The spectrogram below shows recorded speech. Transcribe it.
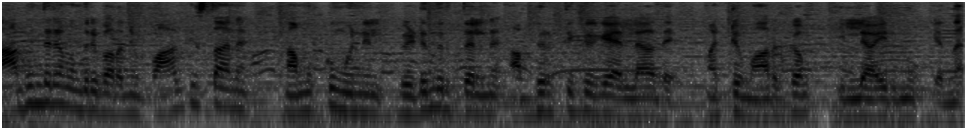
ആഭ്യന്തരമന്ത്രി പറഞ്ഞു പാകിസ്ഥാന് നമുക്ക് മുന്നിൽ വെടിനിർത്തലിന് അഭ്യർത്ഥിക്കുകയല്ലാതെ മറ്റു മാർഗം ഇല്ലായിരുന്നു എന്ന്.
